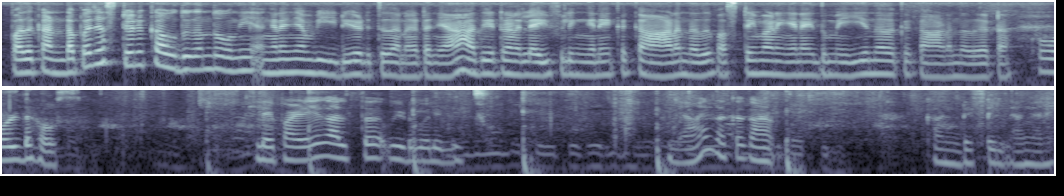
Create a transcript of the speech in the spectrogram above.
അപ്പോൾ അത് കണ്ടപ്പോൾ ജസ്റ്റ് ഒരു കൗതുകം തോന്നി. അങ്ങനെ ഞാൻ വീഡിയോ എടുത്തതാണ് കേട്ടോ. ഞാൻ ആദ്യമായിട്ടാണ് ലൈഫിൽ ഇങ്ങനെയൊക്കെ കാണുന്നത്. ഫസ്റ്റ് ടൈമാണ് ഇങ്ങനെ ഇത് മെയ്യുന്നതൊക്കെ കാണുന്നത് കേട്ടോ. ഓൾഡ് ഹൗസ് അല്ലേ പഴയ കാലത്ത് വീട് പോലെ ഇല്ലേ ഞാൻ ഇതൊക്കെ കണ്ടിട്ടില്ല അങ്ങനെ.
